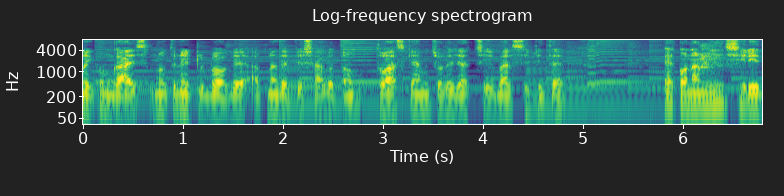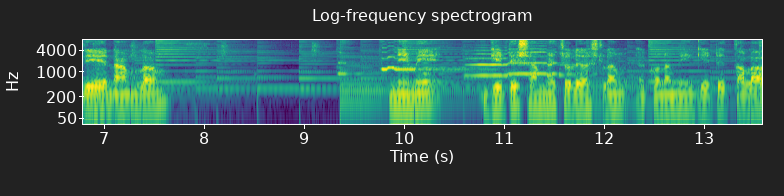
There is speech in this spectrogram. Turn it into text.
আলাইকুম গাইস নতুন একটি ব্লগে আপনাদেরকে স্বাগতম। তো আজকে আমি চলে যাচ্ছি ভার্সিটিতে এখন আমি সিঁড়ি দিয়ে নামলাম। নেমে গেটের সামনে চলে আসলাম। এখন আমি গেটের তালা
